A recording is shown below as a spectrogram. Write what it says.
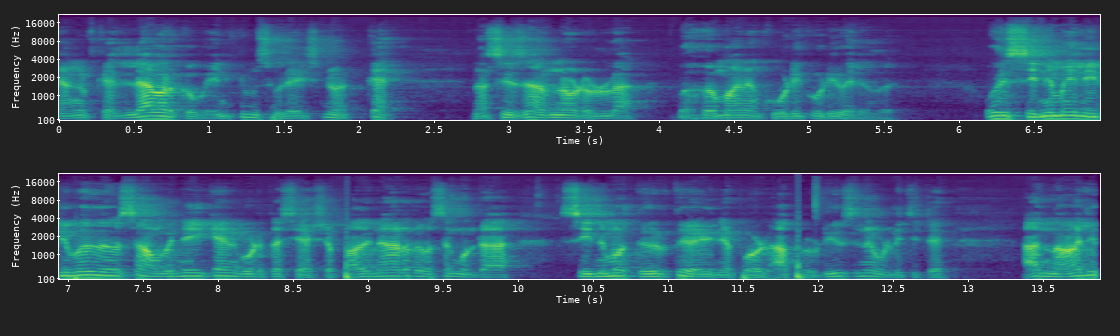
ഞങ്ങൾക്ക് എല്ലാവർക്കും എനിക്കും സുരേഷിനും ഒക്കെ നസീർ സാറിനോടുള്ള ബഹുമാനം കൂടിക്കൂടി വരുന്നത്. ഒരു സിനിമയിൽ ഇരുപത് ദിവസം അഭിനയിക്കാൻ കൊടുത്ത ശേഷം പതിനാറ് ദിവസം കൊണ്ട് ആ സിനിമ തീർത്തു കഴിഞ്ഞപ്പോൾ ആ പ്രൊഡ്യൂസറിനെ വിളിച്ചിട്ട് ആ നാല്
